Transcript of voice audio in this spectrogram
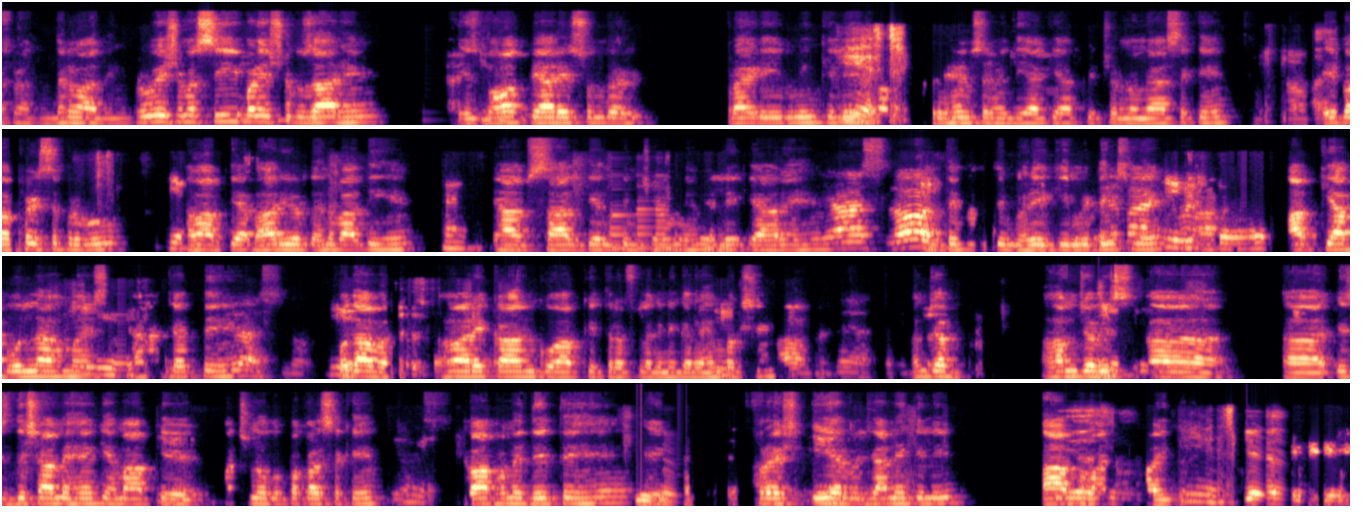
धन्यवाद प्रभु यीशु मसीह बड़े शुक्रगुजार हैं इस बहुत प्यारे सुंदर फ्राइडे इवनिंग के लिए रहम समय दिया कि आपके चरणों में आ सकें। एक बार फिर से प्रभु हम आपके आभारी और धन्यवादी हैं कि आप साल के अंतिम क्षणों में हमें लेके आ रहे हैं। Yes, अंतिम अंतिम घड़ी की मीटिंग्स में आप क्या बोलना हमारे समझाना चाहते हैं? Lord. हमारे कान को आपकी तरफ़ लगने का रहम बख्शें। हम जब हम जब इस इस दिशा में है कि हम आपके वचनों को पकड़ सकें जो आप हमें देते हैं एक फ्रेश एयर में जाने के लिए आप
